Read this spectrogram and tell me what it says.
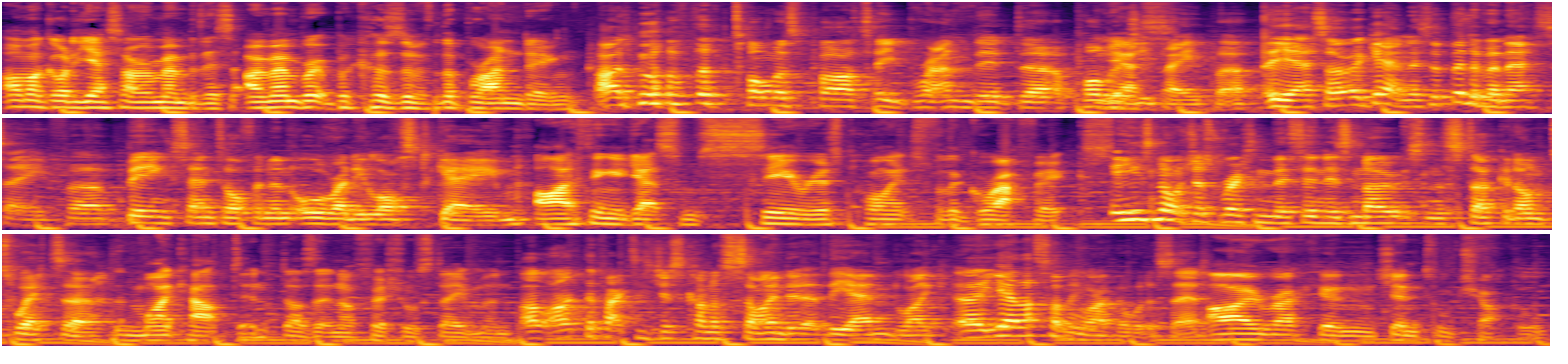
Oh my god, yes, I remember this. I remember it because of the branding. I love the Thomas Partey branded uh, apology Yes. paper. Yeah, so again, it's a bit of an essay for being sent off in an already lost game. I think it gets some serious points for the graphics. He's not just written this in his notes and stuck it on Twitter. My captain does it in an official statement. I like the fact he's just kind of signed it at the end, like, uh, yeah, that's something like I would have said. I reckon gentle chuckle.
